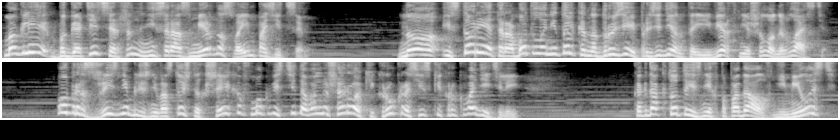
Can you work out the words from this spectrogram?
могли богатеть совершенно несоразмерно своим позициям. Но история эта работала не только на друзей президента и верхние эшелоны власти. Образ жизни ближневосточных шейхов мог вести довольно широкий круг российских руководителей. Когда кто-то из них попадал в немилость,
